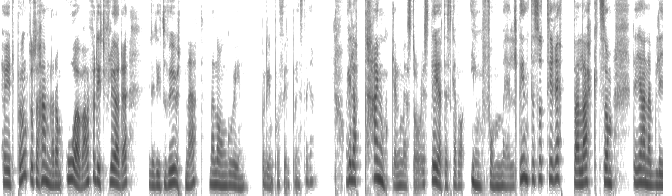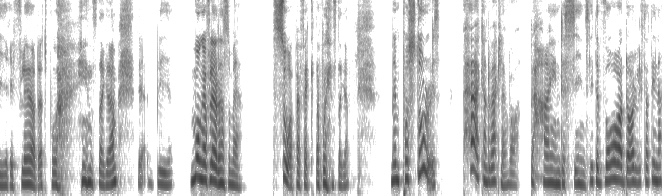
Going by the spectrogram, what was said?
höjdpunkt och så hamnar de ovanför ditt flöde eller ditt rutnät när någon går in på din profil på Instagram. Och hela tanken med stories det är att det ska vara informellt, inte så tillrättalagt som det gärna blir i flödet på Instagram. Det blir många flöden som är så perfekta på Instagram. Men på stories, här kan du verkligen vara behind the scenes, lite vardagligt, liksom, så att dina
